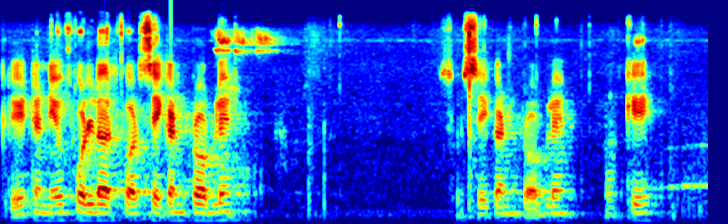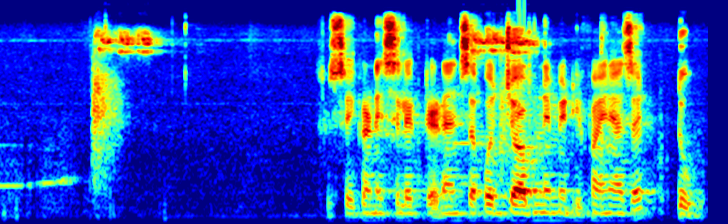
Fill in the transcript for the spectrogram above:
create a new folder for second problem so second problem okay. So second is selected and suppose job name is defined as a 2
